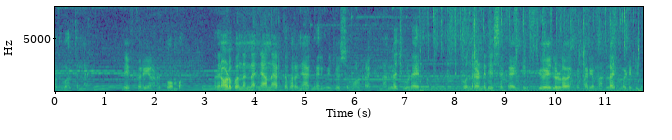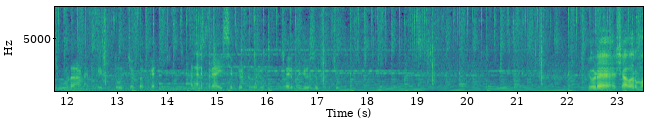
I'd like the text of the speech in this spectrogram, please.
അതുപോലെ തന്നെ ബീഫ് കറിയാണ് കോംബോ അതിനോടൊപ്പം തന്നെ ഞാൻ നേരത്തെ പറഞ്ഞ ആ കരിമ്പ് ജ്യൂസും ഓർഡറാക്കി നല്ല ചൂടായിരുന്നു. ഒന്ന് രണ്ട് ദിവസമൊക്കെ ആയിട്ട് യു എയിലുള്ളവർക്കൊക്കെ അറിയാം നല്ല ഹ്യൂമിഡിറ്റി ചൂടാണ്. ഇട്ട് ഉച്ചക്കൊക്കെ അങ്ങനെയൊക്കെ ഒരു ഐസൊക്കെ ഇട്ട് ഒരു കരിമ്പ് ജ്യൂസ് കുടിച്ചു. ഇവിടെ ഷവർമ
